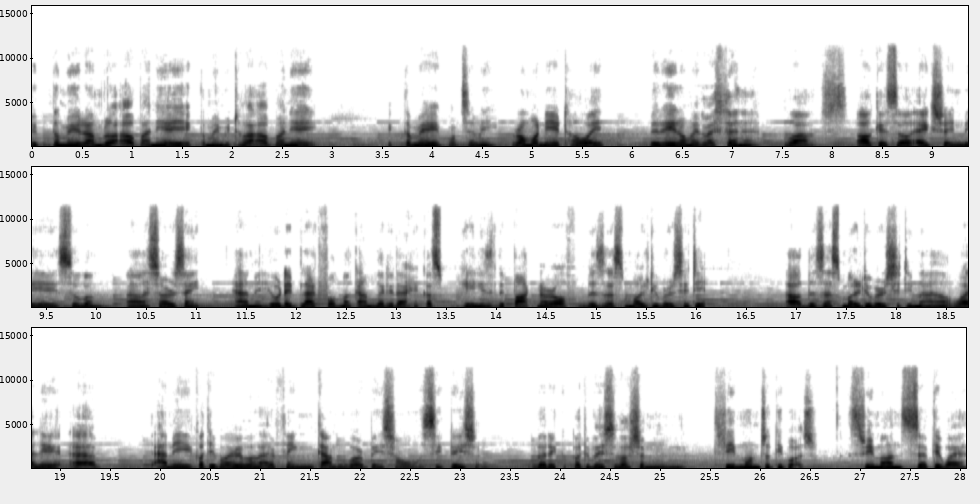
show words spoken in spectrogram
एकदमै राम्रो हावापानी है। एकदमै मिठो हावापानी है। एकदमै नि रमणीय ठाउँ है। धेरै रमाइलो लाग्छ होइन। वा okay so actually Shubham sir चाहिँ हामी एउटै प्लेटफर्ममा काम गरिराखेका छौँ। He is the partner of business multiversity business मल्टिभर्सिटीमा उहाँले हामी कति भयो? आई थिङ्क काम गर्दैछौँ सिक्दैछौँ। गरेको कति वर्ष थ्री मन्थ जति भएछ थ्री मन्थ्स जति भयो।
